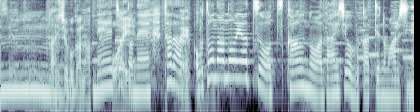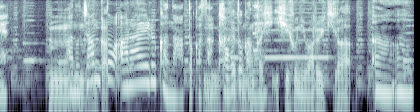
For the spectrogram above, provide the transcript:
せる大丈夫かなってねちょ。っとね。ただ、ね大人のやつを使うのは大丈夫かっていうのもあるしね。うんあの、ちゃんと洗えるかなとかさう、ん顔とかだけどなんか皮膚に悪い気がうんうん。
